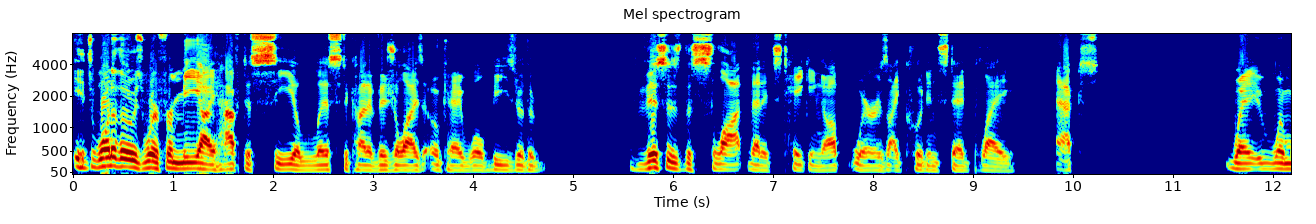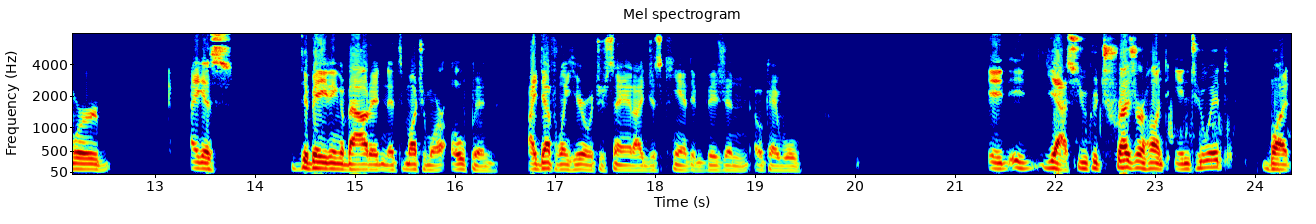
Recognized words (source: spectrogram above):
it's one of those where for me I have to see a list to kind of visualize okay well these are the this is the slot that it's taking up whereas I could instead play X. When when we're I guess debating about it and it's much more open I definitely hear what you're saying. I just can't envision okay well it, it yes you could treasure hunt into it but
